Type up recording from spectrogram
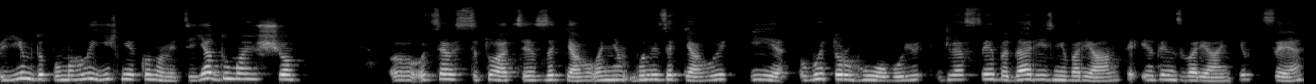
їм допомогли їхній економіці. Я думаю, що е, оця ситуація з затягуванням, вони затягують і виторговують для себе да, різні варіанти. І один з варіантів це,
